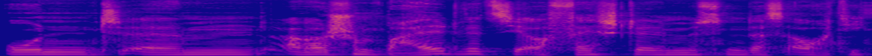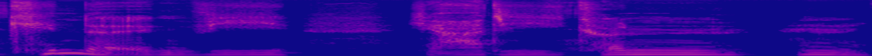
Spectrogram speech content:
Und ähm, aber schon bald wird sie auch feststellen müssen, dass auch die Kinder irgendwie, ja, die können, hm,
